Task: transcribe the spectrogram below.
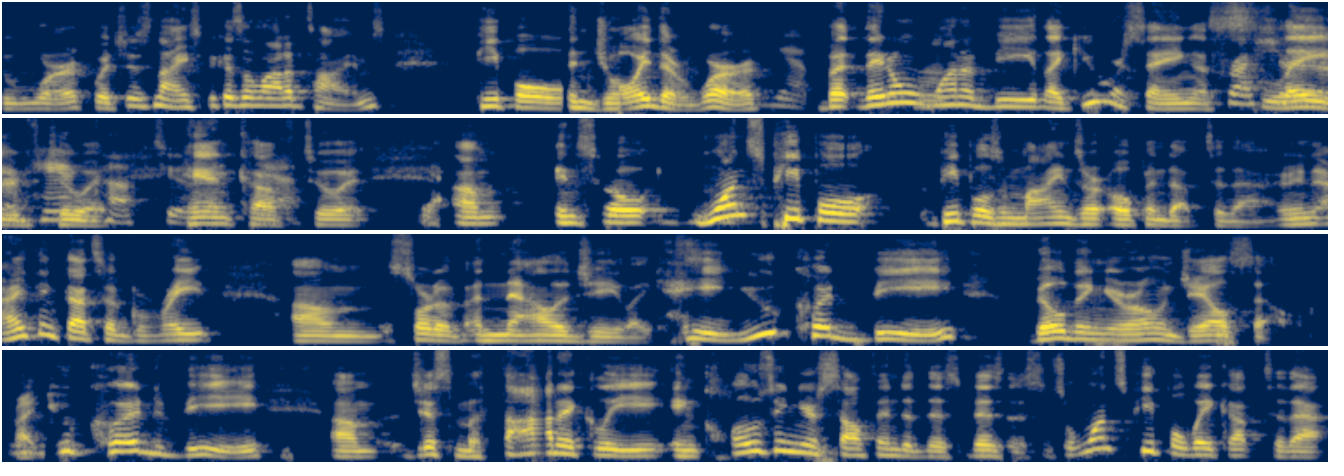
work, which is nice because a lot of times people enjoy their work, yep. but they don't mm-hmm. want to be like you were saying a Pressure, slave to it, to handcuffed it. to it. Yeah. Um, and so once people people's minds are opened up to that, I mean, I think that's a great um, sort of analogy. Like, hey, you could be building your own jail cell right? You mm-hmm. could be um, just methodically enclosing yourself into this business. And so once people wake up to that,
